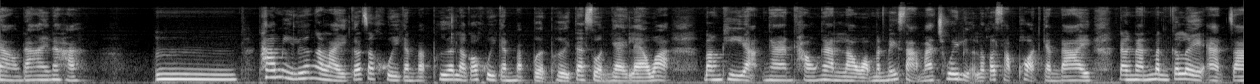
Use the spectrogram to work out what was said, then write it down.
ยาวได้นะคะ อืมถ้ามีเรื่องอะไรก็จะคุยกันแบบเพื่อนแล้วก็คุยกันแบบเปิดเผย แต่ส่วนใหญ่แล้วอะบางทีอะงานเขางานเราอะมันไม่สามารถช่วยเหลือแล้วก็ซัพพอร์ตกันได้ ดังนั้นมันก็เลยอาจจะ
